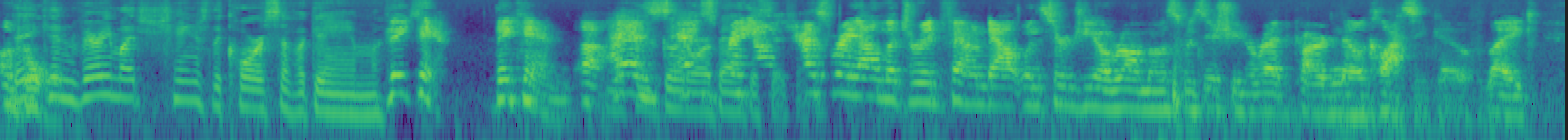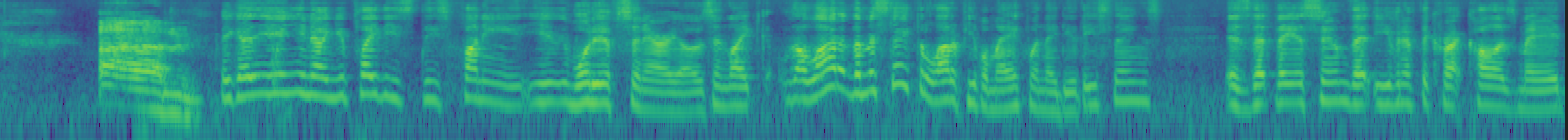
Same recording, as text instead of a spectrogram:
a They goal. can very much change the course of a game. They can. They can. Uh, as, good or a as, Real, as Real Madrid found out when Sergio Ramos was issued a red card in El Clasico. Like, um, Because you, you know you play these these funny you, what if scenarios and like a lot of the mistake that a lot of people make when they do these things is that they assume that even if the correct call is made,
